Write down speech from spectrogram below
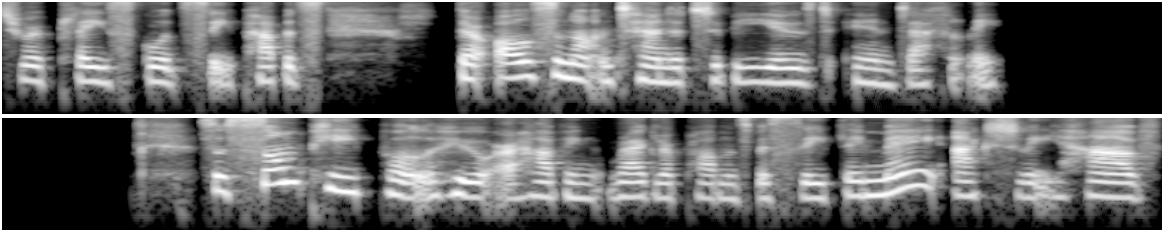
to replace good sleep habits. They're also not intended to be used indefinitely. So some people who are having regular problems with sleep, they may actually have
